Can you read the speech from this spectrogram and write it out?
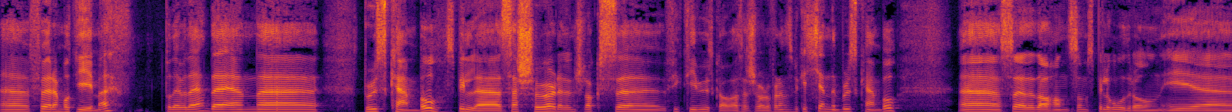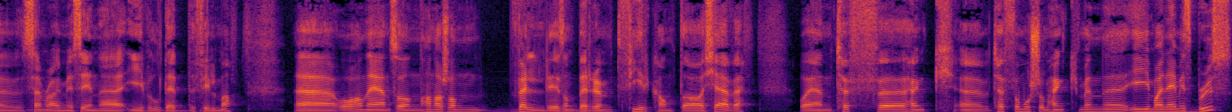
Eh, før jeg måtte gi meg på DVD. Det er en uh, Bruce Campbell spiller seg sjøl, eller en slags uh, fiktiv utgave av seg sjøl. For dem som ikke kjenner Bruce Campbell, uh, så er det da han som spiller hovedrollen i uh, Sam Raimi sine Evil Dead-filmer. Og han er en sånn Han har sånn veldig sånn berømt firkanta kjeve. Og er en tøff uh, hunk. tøff og morsom hunk. Men i My Name Is Bruce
